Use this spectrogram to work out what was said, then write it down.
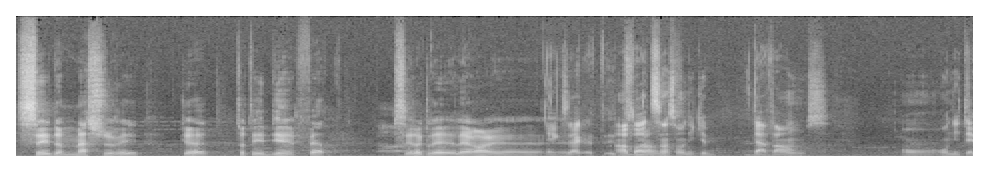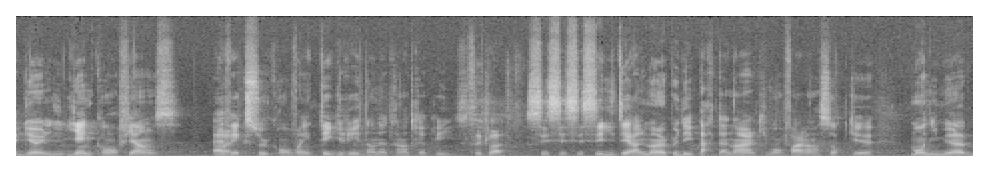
c'est de m'assurer que tout est bien fait. C'est là que l'e- l'erreur est, Exact. est- est en bâtissant son équipe d'avance, on, on établit un lien de confiance avec ceux qu'on va intégrer dans notre entreprise. C'est clair. C'est littéralement un peu des partenaires qui vont faire en sorte que mon immeuble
